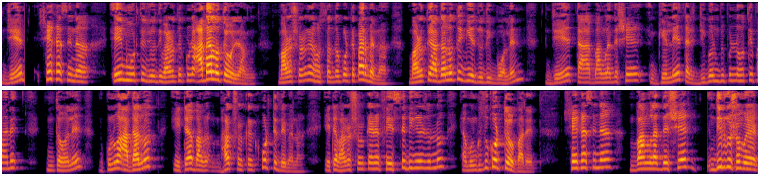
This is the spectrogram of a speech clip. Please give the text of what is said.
যে, শেখ হাসিনা এই মুহূর্তে যদি ভারতের কোনো আদালতেও যান, ভারত সরকার হস্তান্তর করতে পারবে না। ভারতীয় আদালতে গিয়ে যদি বলেন যে, তা বাংলাদেশে গেলে তার জীবন বিপন্ন হতে পারে, তাহলে কোনো আদালত এটা ভারত সরকারকে করতে দেবে না। এটা ভারত সরকারের ফেস সেভিংয়ের জন্য এমন কিছু করতেও পারে। শেখ হাসিনা বাংলাদেশের দীর্ঘ সময়ের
